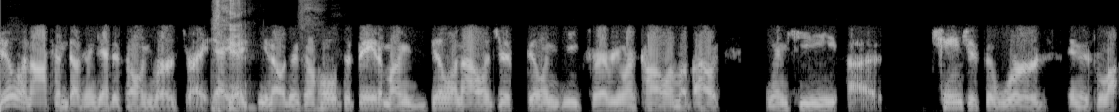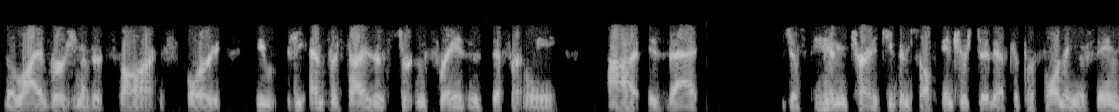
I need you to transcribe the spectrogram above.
Dylan often doesn't get his own words right. Yeah, yeah. you know, there's a whole debate among Dylanologists, Dylan geeks, whatever you want to call them, about when he uh, changes the words in his the live version of his songs, or he he emphasizes certain phrases differently. Uh, is that just him trying to keep himself interested after performing the same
